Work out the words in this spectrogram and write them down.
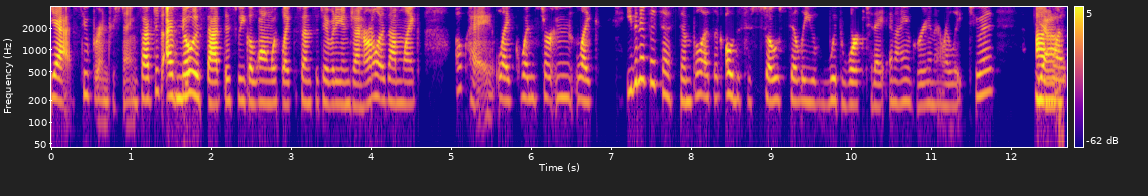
Yeah, super interesting. So I've just I've noticed that this week along with like sensitivity in general is I'm like, okay, like when certain like even if it's as simple as like, oh, this is so silly with work today, and I agree and I relate to it. I'm Yeah. like,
